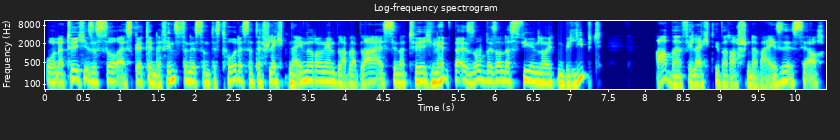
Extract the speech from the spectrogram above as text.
Und natürlich ist es so, als Göttin der Finsternis und des Todes und der schlechten Erinnerungen, bla bla bla, ist sie natürlich nicht bei so besonders vielen Leuten beliebt. Aber vielleicht überraschenderweise ist sie auch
